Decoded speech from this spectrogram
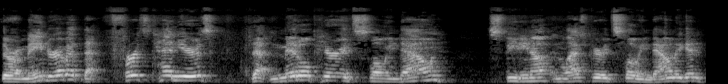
The remainder of it, that first 10 years, that middle period slowing down, speeding up, and the last period slowing down again,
